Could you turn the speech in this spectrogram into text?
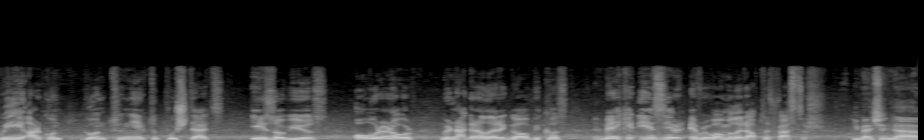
We are continuing to push that ease of use over and over. We're not going to let it go because yeah. make it easier, everyone will adopt it faster. You mentioned uh,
